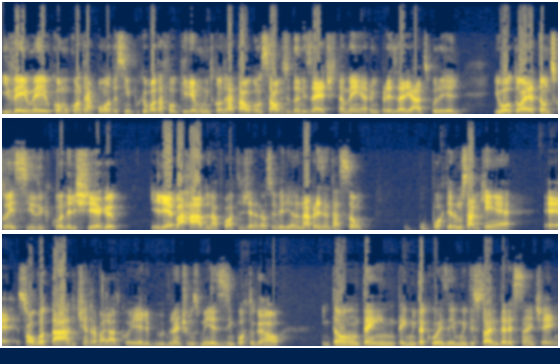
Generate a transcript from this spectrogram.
e veio meio como contraponto, assim, porque o Botafogo queria muito contratar o Gonçalves e o Donizete, que também eram empresariados por ele. E o Autori é tão desconhecido que quando ele chega, ele é barrado na porta de General Severiano na apresentação. O porteiro não sabe quem é. é. Só o Gotardo tinha trabalhado com ele durante uns meses em Portugal. Então tem, tem muita coisa aí, muita história interessante aí.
